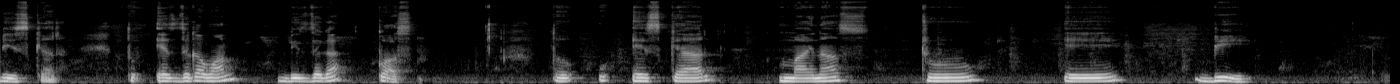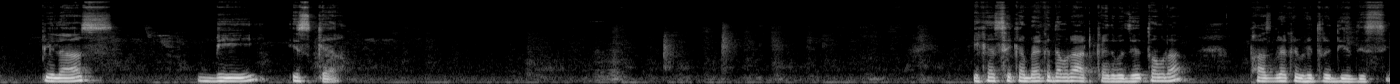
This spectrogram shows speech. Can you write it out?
B square. তো এস জায়গা ওয়ান বিশ জায়গা কস তো A square minus two A B plus B square এখানে সেকেন্ড ব্র্যাকেট আমরা আটকাই দেবো, যেহেতু আমরা ফার্স্ট ব্র্যাকেট ভিতরে দিয়ে দিচ্ছি।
